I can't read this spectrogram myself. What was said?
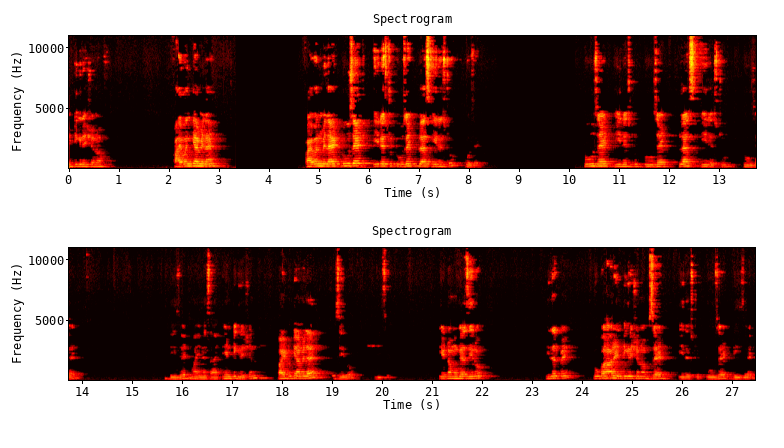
integration of five one क्या मिला है? फाइव वन मिला है two Z e raise to two Z plus e raise to two Z. Two Z e raise to two Z plus e raise to two Z. D Z minus I integration five two क्या मिला है? ज़ीरो डी जेड ये टर्म हो गया ज़ीरो इधर पे टू बाहर integration of Z e raise to two Z D Z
